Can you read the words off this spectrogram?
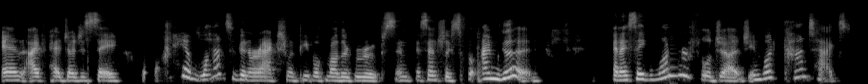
and I've had judges say, well, I have lots of interaction with people from other groups, and essentially, so I'm good. And I say, wonderful judge. In what context?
